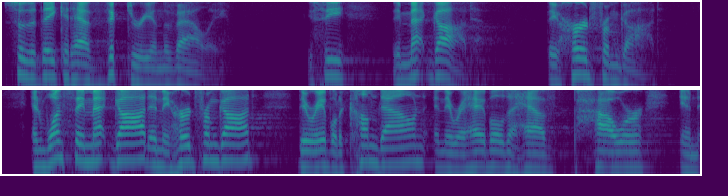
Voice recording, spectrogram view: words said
so that they could have victory in the valley. You see, they met God, they heard from God. And once they met God and they heard from God, they were able to come down and they were able to have power in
